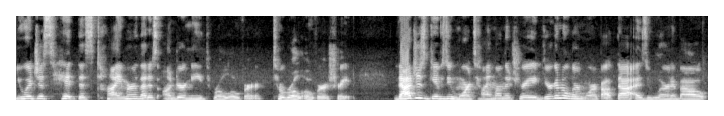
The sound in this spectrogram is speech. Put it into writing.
You would just hit this timer that is underneath rollover to roll over a trade. That just gives you more time on the trade. You're going to learn more about that as you learn about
